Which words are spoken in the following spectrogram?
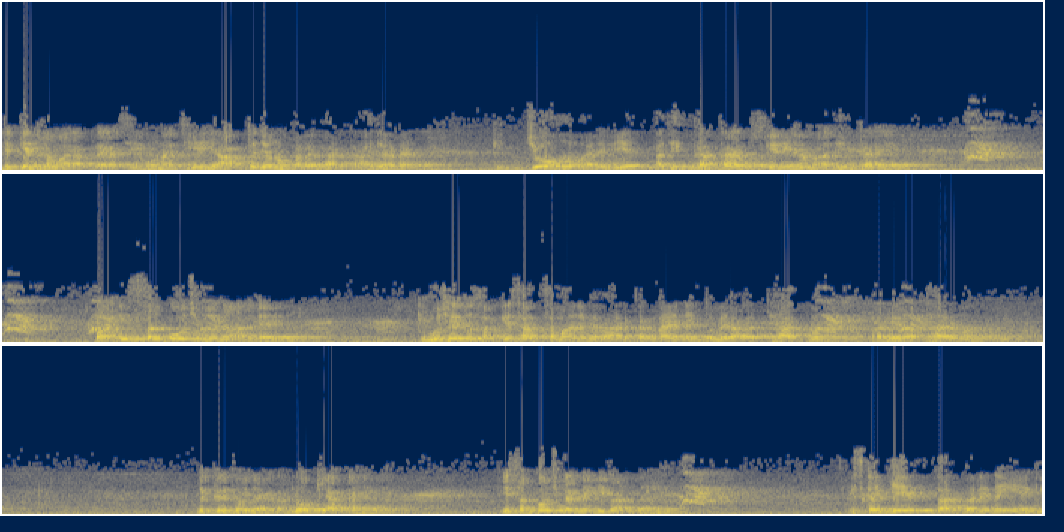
लेकिन हमारा प्रयास ही होना चाहिए, ये आप्तजनों का व्यवहार कहा जा रहा है कि जो हमारे लिए अधिक करता है, उसके लिए हम अधिक करें। और इस संकोच में ना आ जाए कि मुझे तो सबके साथ समान व्यवहार करना है, नहीं तो मेरा अध्यात्म और मेरा धर्म विकृत हो जाएगा। लोग क्या कहेंगे? ये संकोच करने की बात नहीं है। इसका ये तात्पर्य नहीं है कि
